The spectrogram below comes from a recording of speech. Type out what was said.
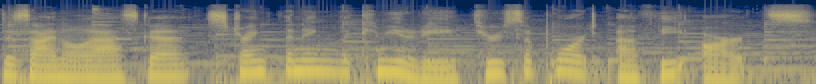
Design Alaska, strengthening the community through support of the arts.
